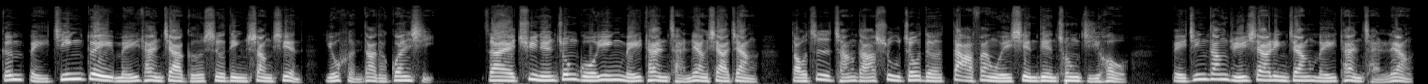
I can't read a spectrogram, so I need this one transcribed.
跟北京对煤炭价格设定上限有很大的关系。在去年，中国因煤炭产量下降，导致长达数周的大范围限电冲击后，北京当局下令将煤炭产量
